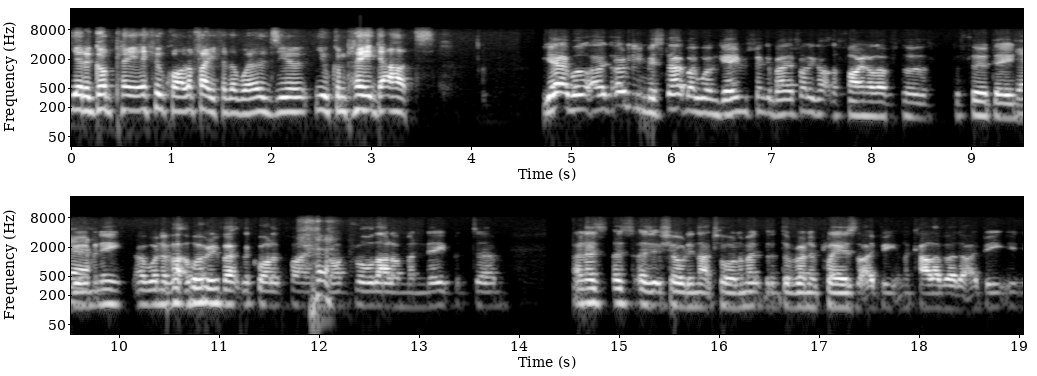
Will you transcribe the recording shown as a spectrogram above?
you're a good player. If you qualify for the worlds, you you can play darts. Yeah, well, I only missed out by one game. Think about it. If I'd got the final of the, the third day in yeah. Germany, I wouldn't have had to worry about the qualifying for all that on Monday. But um, and as, as, as it showed in that tournament, the, the run of players that I beat and the caliber that I beat, it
